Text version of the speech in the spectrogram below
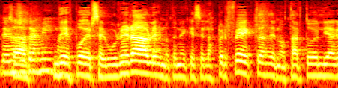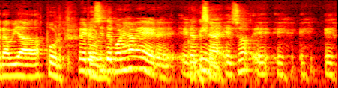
De nosotras mismas. De poder ser vulnerables, de no tener que ser las perfectas, de no estar todo el día agraviadas por... Pero si te pones a ver, Erendina, eso es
